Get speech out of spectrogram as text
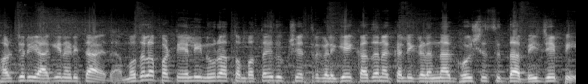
ಭರ್ಜರಿಯಾಗಿ ನಡೀತಾ ಇದೆ. ಮೊದಲ ಪಟ್ಟಿಯಲ್ಲಿ ನೂರ ತೊಂಬತ್ತೈದು ಕ್ಷೇತ್ರಗಳಿಗೆ ಕದನ ಕಲ್ಲಿಗಳನ್ನ ಘೋಷಿಸಿದ್ದ ಬಿಜೆಪಿ.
